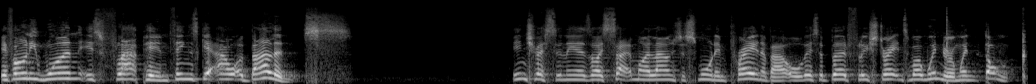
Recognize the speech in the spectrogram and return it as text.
If only one is flapping, things get out of balance. Interestingly, as I sat in my lounge this morning praying about all this, a bird flew straight into my window and went donk.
